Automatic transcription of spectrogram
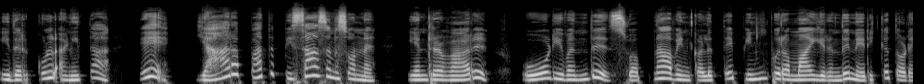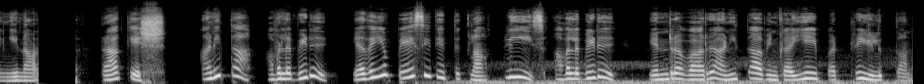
இதற்குள் அனிதா ஏ யாரை பார்த்து பிசாசுன்னு சொன்ன? என்றவாறு ஓடி வந்து ஸ்வப்னாவின் கழுத்தை பின்புறமாயிருந்து நெரிக்க தொடங்கினாள். ராகேஷ் அனிதா அவளை விடு. எதையும் பேசி தீர்த்துக்கலாம். ப்ளீஸ் அவளை விடு என்றவாறு அனிதாவின் கையை பற்றி இழுத்தான்.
